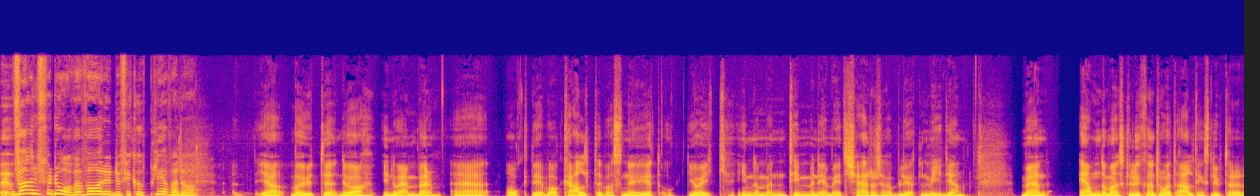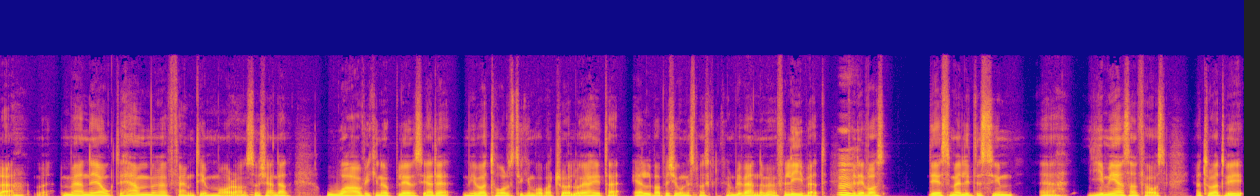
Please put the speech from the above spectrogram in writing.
Varför då? Vad var det du fick uppleva då? Jag var ute, det var i november eh, och det var kallt, det var snöigt och jag gick inom en timme ner med ett kärr så jag var blöt till midjan. Men ändå, man skulle kunna tro att allting slutade där. Men när jag åkte hem fem timmar på morgonen så kände jag att wow, vilken upplevelse. Jag hade, vi var tolv stycken på patrull och jag hittade elva personer som jag skulle kunna bli vänner med för livet. För det var det som är lite sym, eh, gemensamt för oss, jag tror att vi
